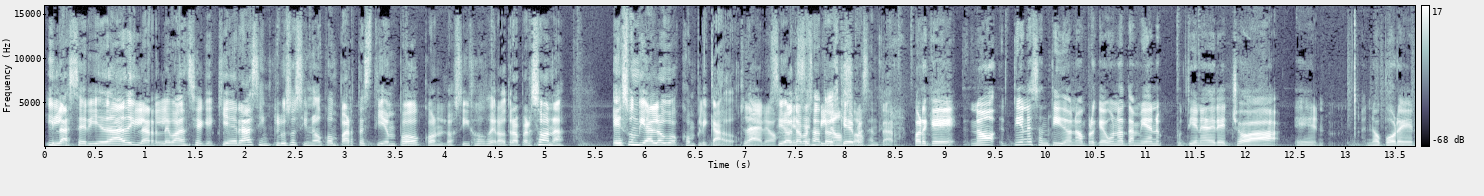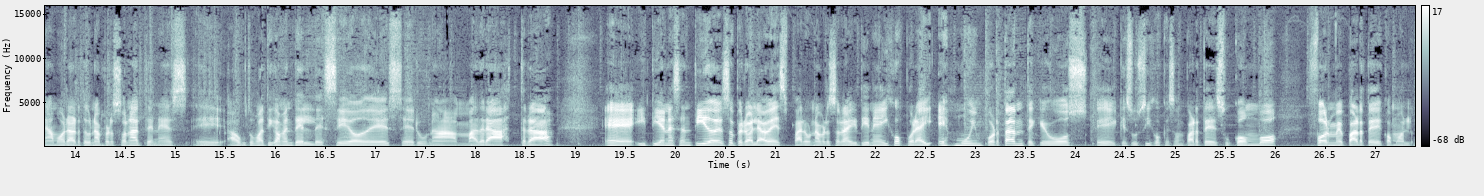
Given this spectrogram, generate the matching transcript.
y la seriedad y la relevancia que quieras, incluso si no compartes tiempo con los hijos de la otra persona. Es un diálogo complicado. Claro. Si otra persona te los quiere presentar. Porque no, tiene sentido, ¿no? Porque uno también tiene derecho a, eh, no por enamorarte de una persona, tenés eh, automáticamente el deseo de ser una madrastra. Eh, y tiene sentido eso, pero a la vez, para una persona que tiene hijos, por ahí es muy importante que vos, eh, que sus hijos, que son parte de su combo, forme parte de como lo-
